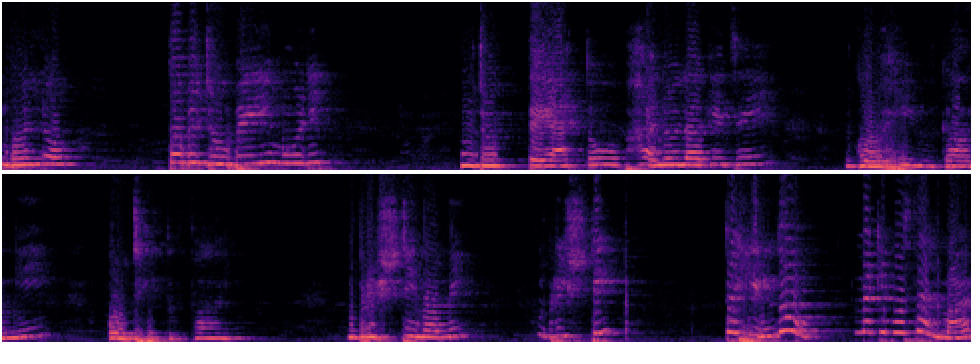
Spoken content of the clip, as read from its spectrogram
বলল, তবে ডুবেই মরি। ডুবতে এত ভালো লাগে যে গহীন গাঙে ওঠে তুফান। বৃষ্টি নামে, বৃষ্টি? তো হিন্দু নাকি মুসলমান?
